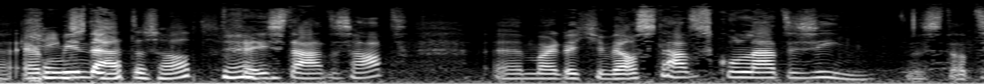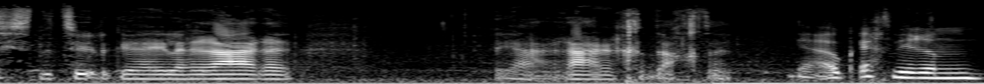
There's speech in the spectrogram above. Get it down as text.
er geen minder, status had. Geen status had. Uh, maar dat je wel status kon laten zien. Dus dat is natuurlijk een hele rare, ja, rare gedachte. Ja, ook echt weer een,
